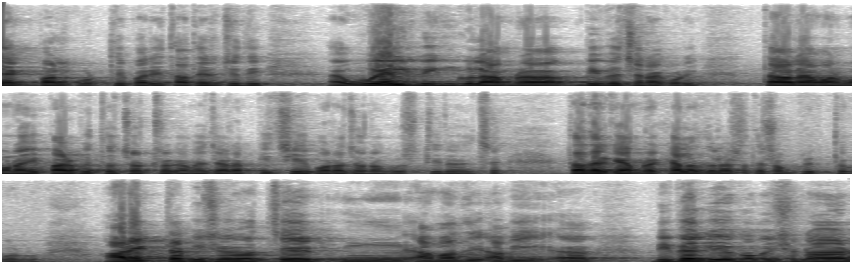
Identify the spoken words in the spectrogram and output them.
দেখভাল করতে পারি তাদের যদি ওয়েলবিংগুলো আমরা বিবেচনা করি তাহলে আমার মনে হয় পার্বত্য চট্টগ্রামে যারা পিছিয়ে পড়া জনগোষ্ঠী রয়েছে তাদেরকে আমরা খেলাধুলার সাথে সম্পৃক্ত করব। আরেকটা বিষয় হচ্ছে আমাদের আমি বিভাগীয় কমিশনার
